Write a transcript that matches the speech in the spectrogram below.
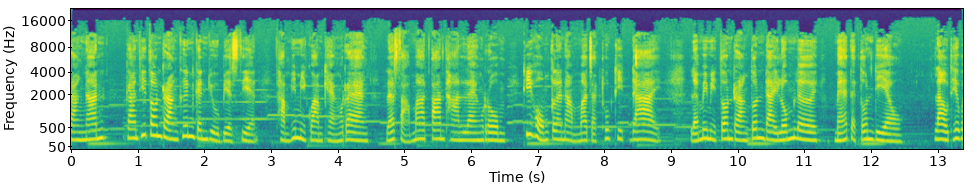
รังนั้น การที่ต้นรังขึ้นกันอยู่เบียดเสียดทำให้มีความแข็งแรง และสามารถต้านทานแรงลมที่โหมกระหน่ำมาจากทุกทิศได้ และไม่มีต้นรังต้นใดล้มเลย แม้แต่ต้นเดียวเหล่าเทว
